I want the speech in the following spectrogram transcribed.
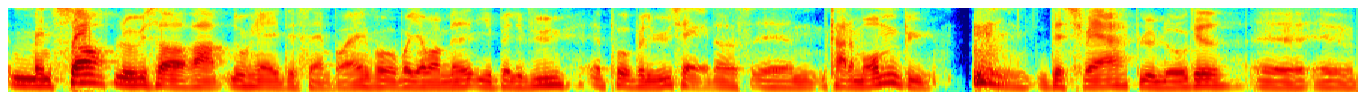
men så blev vi så ramt nu her i december, ikke? Hvor, hvor jeg var med i Bellevue, på Bellevue Teaters øh, Kardemommeby. Desværre blev lukket, øh, øh,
